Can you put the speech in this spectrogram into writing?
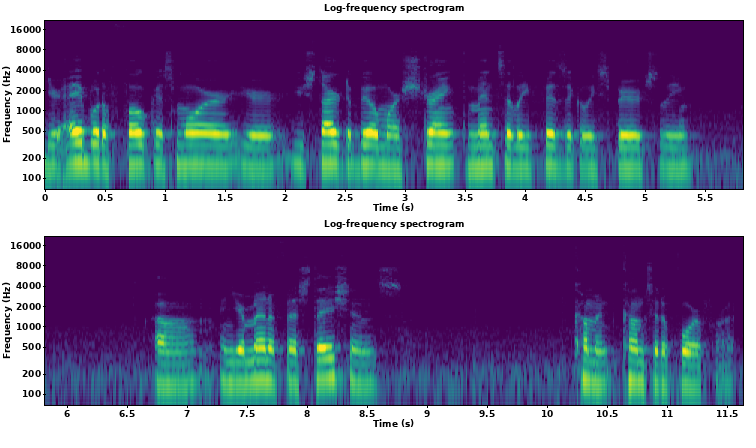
You're able to focus more, you're you start to build more strength mentally, physically, spiritually. Um, and your manifestations come in, come to the forefront.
